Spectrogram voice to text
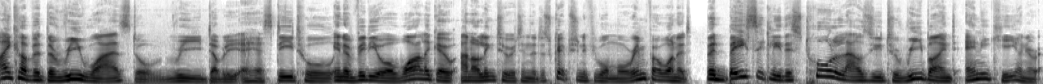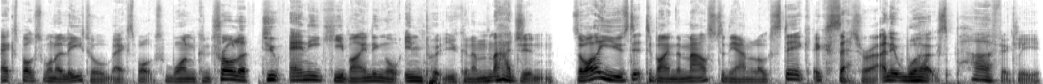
I covered the ReWASD or ReWASD tool in a video a while ago and I'll link to it in the description if you want more info on it, but basically this tool allows you to rebind any key on your Xbox One Elite or Xbox One controller to any key binding or input you can imagine. So I used it to bind the mouse to the analog stick, etc. and it works perfectly.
